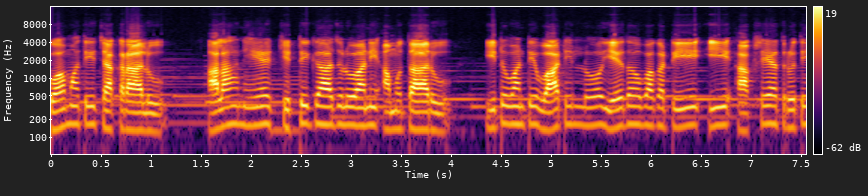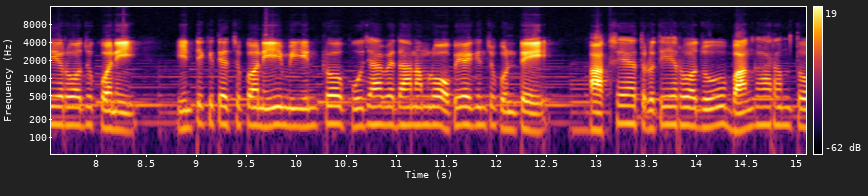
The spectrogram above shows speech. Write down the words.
గోమతి చక్రాలు. అలానే చిట్టి గాజులు అని అమ్ముతారు. ఇటువంటి వాటిల్లో ఏదో ఒకటి ఈ అక్షయ తృతీయ రోజు కొని ఇంటికి తెచ్చుకొని మీ ఇంట్లో పూజా విధానంలో ఉపయోగించుకుంటే అక్షయ తృతీయ రోజు బంగారంతో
